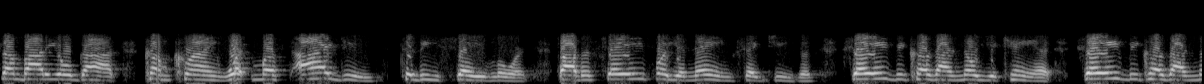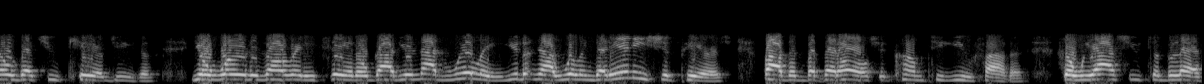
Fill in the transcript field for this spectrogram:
somebody, oh God, come crying, What must I do to be saved, Lord? Father, save for your name's sake, Jesus. Save because I know you can. Save because I know that you care, Jesus. Your word is already said, oh God, you're not willing, you're not willing that any should perish, Father, but that all should come to you, Father. So we ask you to bless.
